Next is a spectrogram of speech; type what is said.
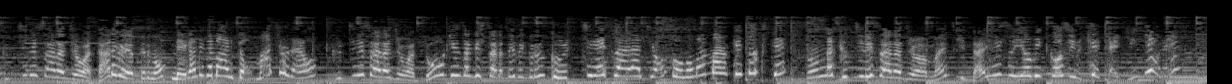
ッチレスアラジオは誰がやってるの？メガネタ周りとマチュルだよ。クッチレスアラジオはどう検索したら出てくる？クッチレスアラジオそのまんまの検索して。そんなクッチレスアラジオは毎月第2水曜日更新絶対聞いてよね。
